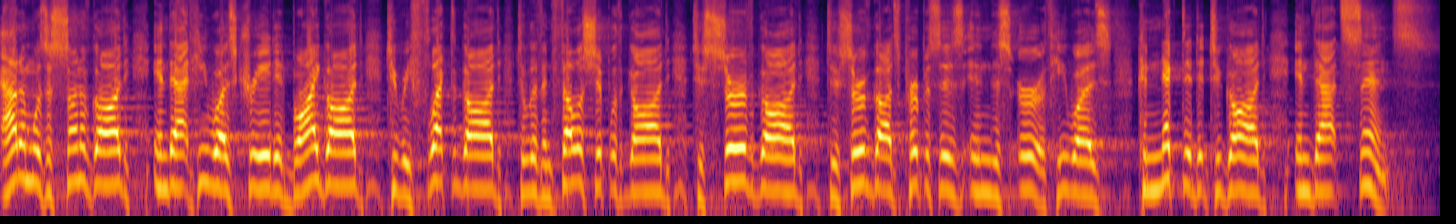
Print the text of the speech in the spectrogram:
Adam was a son of God in that he was created by God to reflect God, to live in fellowship with God, to serve God, to serve God's purposes in this earth. He was connected to God in that sense.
